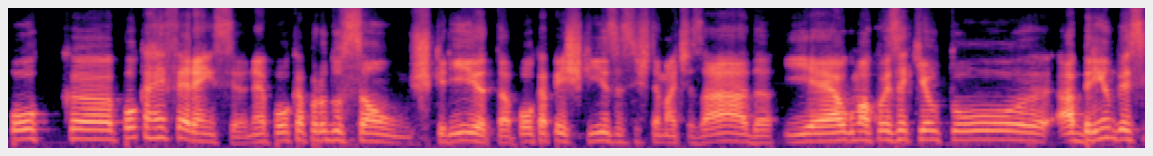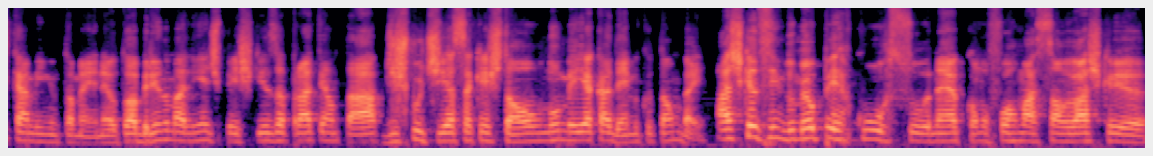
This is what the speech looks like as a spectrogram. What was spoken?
pouca, pouca referência, né? pouca produção escrita, pouca pesquisa sistematizada, e é alguma coisa que eu estou abrindo esse caminho também. Né? Eu estou abrindo uma linha de pesquisa para tentar discutir essa questão no meio acadêmico também. Acho que assim, do meu percurso né, como formação, eu acho que,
